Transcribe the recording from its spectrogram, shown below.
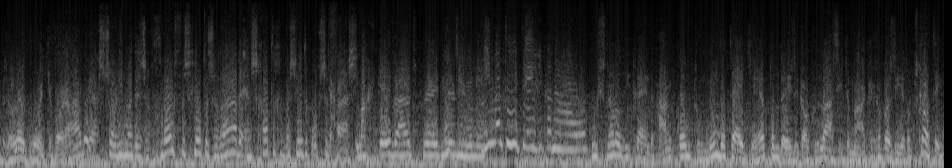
Dat is een leuk woordje voor raden. Ja, sorry, maar er is een groot verschil tussen raden en schatten gebaseerd op observatie. Mag ik even uitspreken? Natuurlijk. Niemand die je tegen kan houden. Hoe sneller die trein eraan komt, hoe minder tijd je hebt om deze calculatie te maken gebaseerd op schatting.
